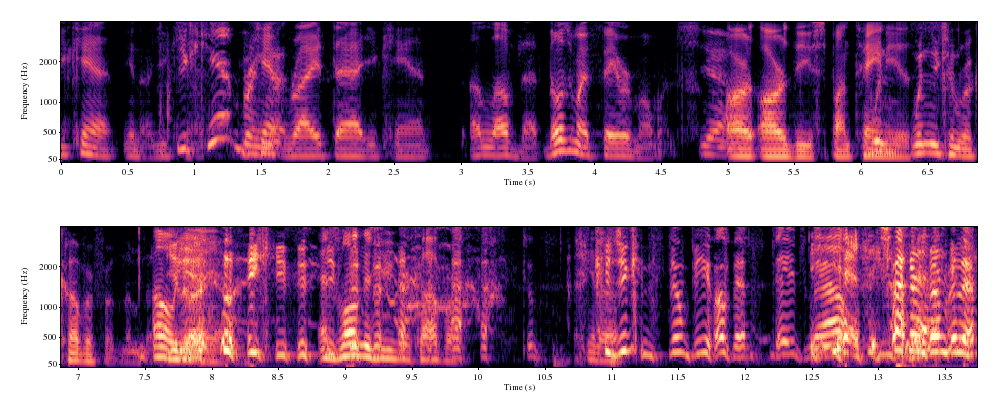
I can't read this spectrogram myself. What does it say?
you can't, you know, you can't, You can't you can't that- write that. You can't. I love that. Those are my favorite moments. Yeah. Are are the spontaneous? when you can recover from them. Though, Oh, you know? yeah, Like, you- as long as you recover. Because you you, can still be on that stage now. Yes, Trying to remember that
